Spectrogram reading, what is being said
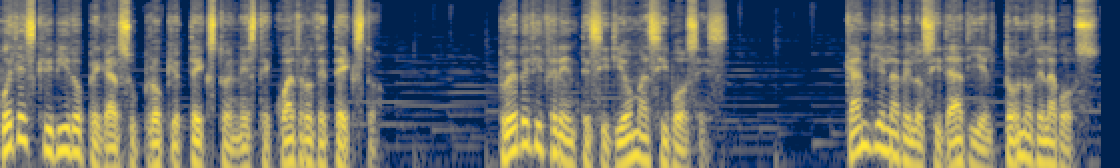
Puede escribir o pegar su propio texto en este cuadro de texto. Pruebe diferentes idiomas y voces. Cambie la velocidad y el tono de la voz.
